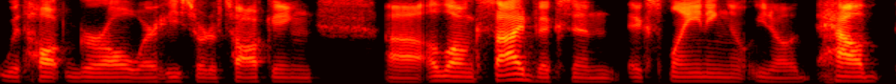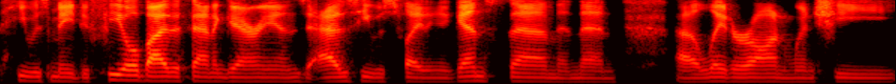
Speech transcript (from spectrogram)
with hawk girl where he's sort of talking uh, alongside Vixen, explaining, you know, how he was made to feel by the Thanagarians as he was fighting against them, and then uh, later on when she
